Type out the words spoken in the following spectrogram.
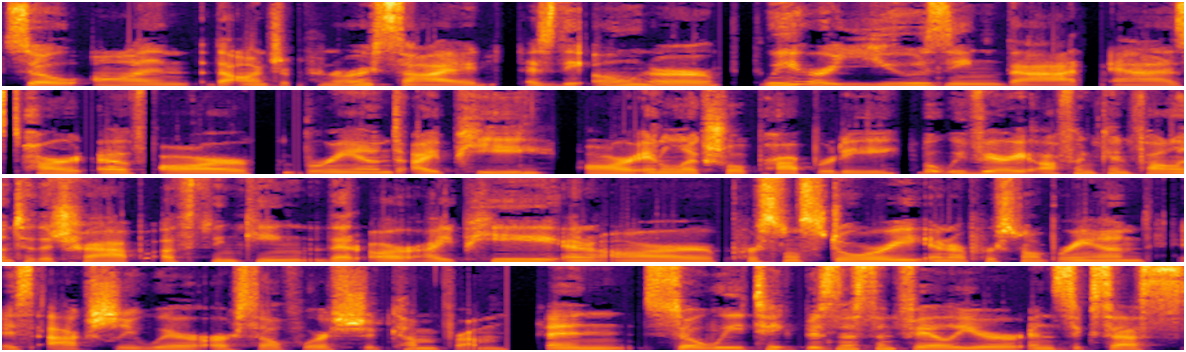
So on the entrepreneur side, as the owner, we are using that as part of our brand IP our intellectual property, but we very often can fall into the trap of thinking that our IP and our personal story and our personal brand is actually where our self worth should come from. And so we take business and failure and success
